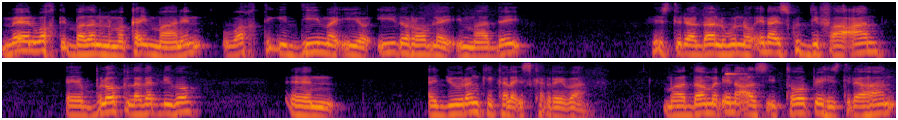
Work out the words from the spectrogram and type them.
meel wakti badan ma ka imaanin? Waktigii diima iyo iido rooble imaaday. History haddaa lagu no inay isku difaacaan block laga dhigo ajuurankii kale iska reebaan. Maadaama dhinacaas ethoopia history ahaan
